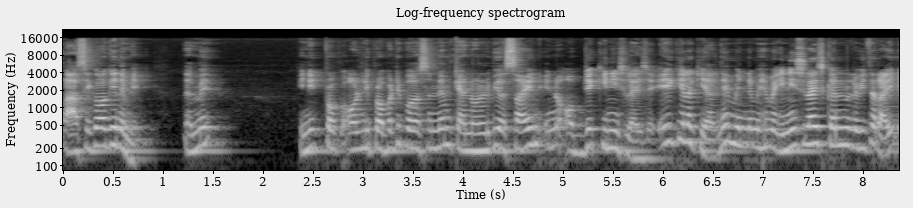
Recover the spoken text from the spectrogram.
ලාසික වගෙනමේ දැම ඉනි ඔලි ප්‍රපටි පර්සනම් කැනොල්ලි සයින් එන්න ඔබ්ෙක් නිස්ලයිස ඒ කියලා කියන්න මෙන්න මෙහම ඉනිස්ලයිස් කරන විතරයි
